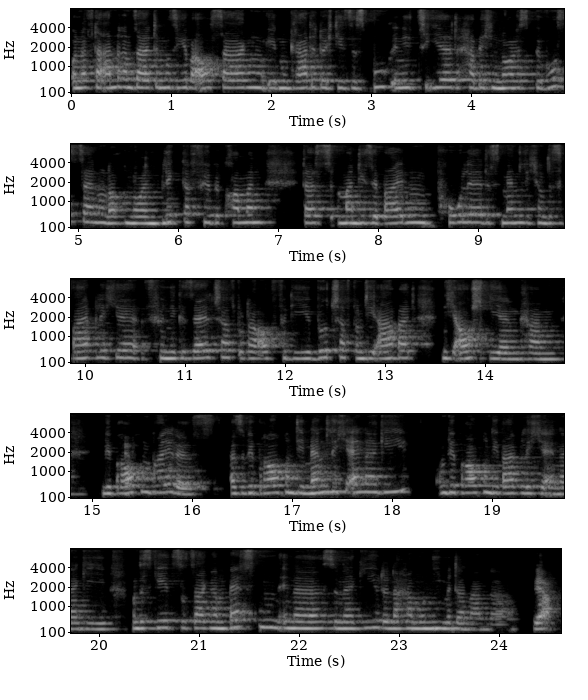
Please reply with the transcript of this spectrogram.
und auf der anderen Seite muss ich aber auch sagen, eben gerade durch dieses Buch initiiert, habe ich ein neues Bewusstsein und auch einen neuen Blick dafür bekommen, dass man diese beiden Pole, das männliche und das weibliche, für eine Gesellschaft oder auch für die Wirtschaft und die Arbeit nicht ausspielen kann. Wir brauchen beides. Also wir brauchen die männliche Energie und wir brauchen die weibliche Energie. Und es geht sozusagen am besten in einer Synergie oder einer Harmonie miteinander. Ja,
